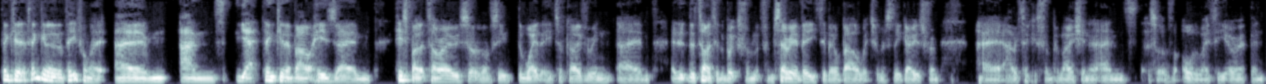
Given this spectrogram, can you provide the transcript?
thinking thinking of the people, mate. Um, and yeah, thinking about his um, his Toro, sort of obviously the way that he took over in um, the, the title of the books from from Serie B to Bilbao, which obviously goes from uh, how he took us from promotion and sort of all the way to Europe and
